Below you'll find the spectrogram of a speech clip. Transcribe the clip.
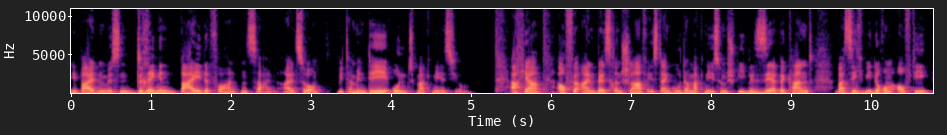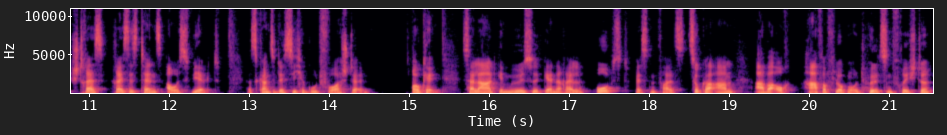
Die beiden müssen dringend beide vorhanden sein, also Vitamin D und Magnesium. Ach ja, auch für einen besseren Schlaf ist ein guter Magnesiumspiegel sehr bekannt, was sich wiederum auf die Stressresistenz auswirkt. Das kannst du dir sicher gut vorstellen. Okay, Salat, Gemüse, generell Obst, bestenfalls zuckerarm, aber auch Haferflocken und Hülsenfrüchte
